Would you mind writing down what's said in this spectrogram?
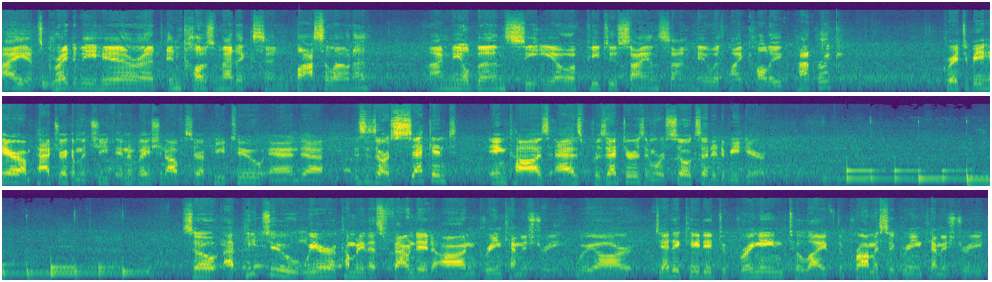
Hi, it's great to be here at In Cosmetics in Barcelona. I'm Neil Burns, CEO of P2 Science. I'm here with my colleague Patrick. Great to be here. I'm Patrick. I'm the Chief Innovation Officer at P2, and uh, this is our second InCos as presenters, and we're so excited to be here. So at P2, we are a company that's founded on green chemistry. We are dedicated to bringing to life the promise of green chemistry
